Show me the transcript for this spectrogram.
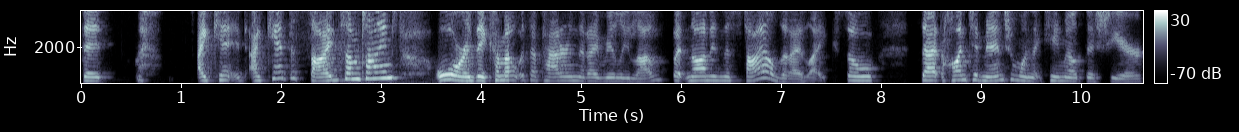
that i can't i can't decide sometimes or they come out with a pattern that i really love but not in the style that i like. So that haunted mansion one that came out this year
